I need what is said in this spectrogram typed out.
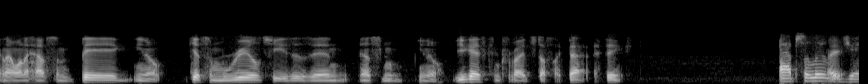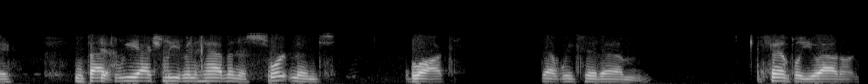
And I want to have some big, you know, get some real cheeses in and some, you know, you guys can provide stuff like that. I think. Absolutely, Right? Jay. In fact, Yeah. we actually even have an assortment block that we could um, sample you out on.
